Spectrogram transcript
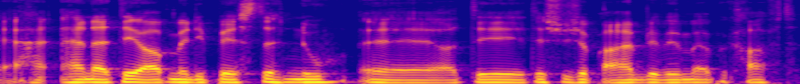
ja, han, han er deroppe med de bedste nu, øh, og det, det synes jeg bare, han bliver ved med at bekræfte.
